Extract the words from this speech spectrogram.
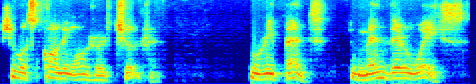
She was calling on her children to repent, to mend their ways.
